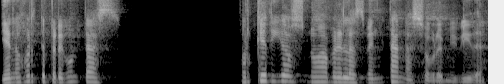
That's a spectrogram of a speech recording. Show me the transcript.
Y a lo mejor te preguntas, ¿por qué Dios no abre las ventanas sobre mi vida?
